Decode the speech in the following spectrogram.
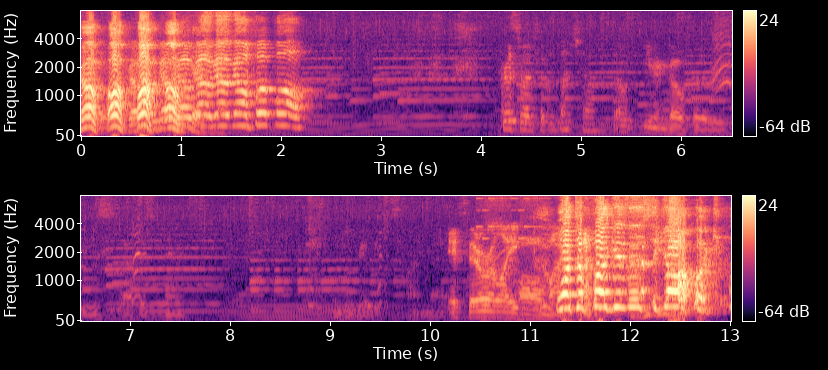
Oh, oh Go, oh, go, oh, go, oh, go, okay. go, go, go, football! Chris went for the touchdown. Don't even go for the reviews at this point. Really that. If there were like, Oh my What the fuck is this? Oh my god!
